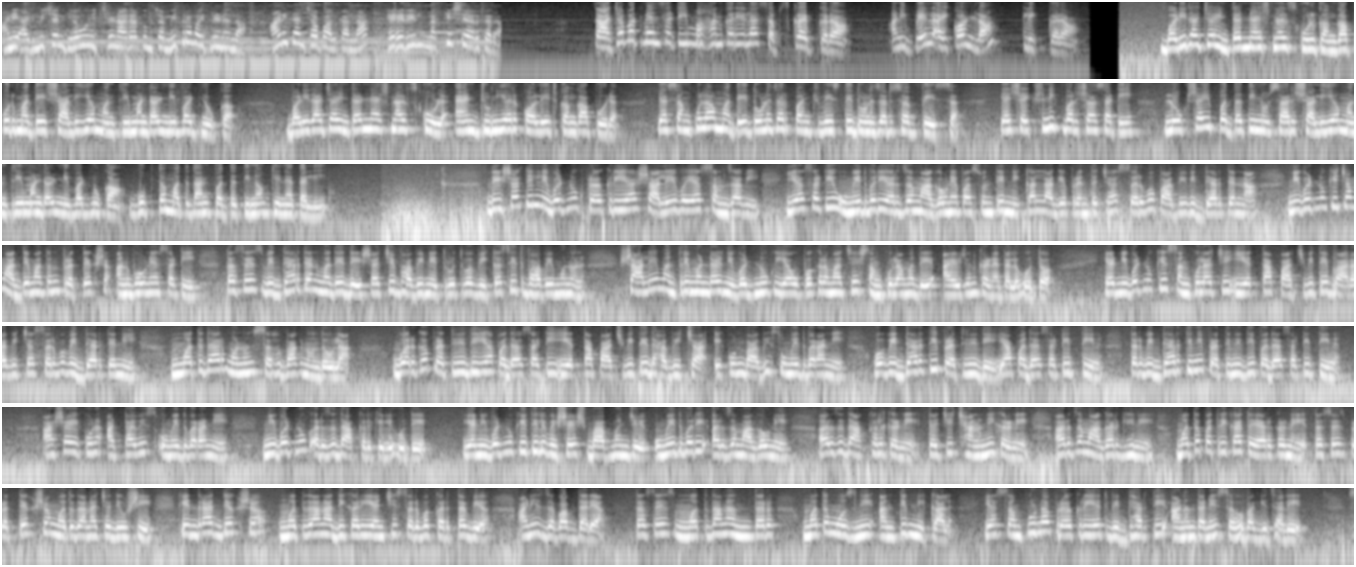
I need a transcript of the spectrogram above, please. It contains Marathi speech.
आणि ऍडमिशन घेऊ इच्छिणाऱ्या तुमच्या मित्रमैत्रिणींना आणि त्यांच्या पालकांना हे रील नक्की शेअर करा. ताज्या बातम्यांसाठी महान करेला सबस्क्राईब करा आणि बेल आयकॉनला क्लिक करा. बळीराजा इंटरनॅशनल स्कूल गंगापूरमध्ये शालेय मंत्रिमंडळ निवडणूक. Baliraja international school and junior college Gangapur. या संकुलामध्ये दोन हजार पंचवीस ते दोन हजार सव्वीस. या शैक्षणिक वर्षासाठी लोकशाही पद्धतीनुसार शालेय मंत्रिमंडळ निवडणुका गुप्त मतदान पद्धतीनं घेण्यात आली. देशातील निवडणूक प्रक्रिया शालेय वयात समजावी यासाठी उमेदवारी अर्ज मागवण्यापासून ते निकाल लागेपर्यंतच्या सर्व बाबी विद्यार्थ्यांना निवडणुकीच्या माध्यमातून प्रत्यक्ष अनुभवण्यासाठी तसेच विद्यार्थ्यांमध्ये देशाचे भावी नेतृत्व विकसित व्हावे म्हणून शालेय मंत्रिमंडळ निवडणूक या उपक्रमाचे संकुलामध्ये आयोजन करण्यात आलं होतं. या निवडणुकीत संकुलाची इयत्ता पाचवी ते बारावीच्या सर्व विद्यार्थ्यांनी मतदार म्हणून सहभाग नोंदवला. वर्ग प्रतिनिधी या पदासाठी इयत्ता पाचवी ते दहावीच्या एकूण बावीस उमेदवारांनी व विद्यार्थी प्रतिनिधी या पदासाठी तीन तर विद्यार्थिनी प्रतिनिधी पदासाठी तीन. अशा एकूण अठ्ठावीस उमेदवारांनी निवडणूक अर्ज दाखल केले होते. या निवडणुकीतील विशेष बाब म्हणजे उमेदवारी अर्ज मागवणे अर्ज दाखल करणे त्याची छाननी करणे अर्ज माघार घेणे मतपत्रिका तयार करणे तसेच प्रत्यक्ष मतदानाच्या दिवशी केंद्राध्यक्ष मतदान अधिकारी यांची सर्व कर्तव्य आणि जबाबदाऱ्या तसेच मतदानानंतर मतमोजणी अंतिम निकाल या संपूर्ण प्रक्रियेत विद्यार्थी आनंदाने सहभागी झाले.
